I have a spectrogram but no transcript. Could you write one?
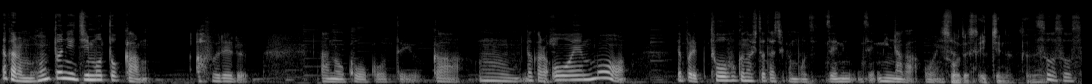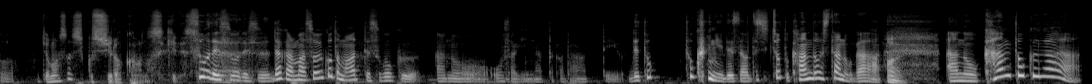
だからもう本当に地元感あふれるあの高校というか、うん、だから応援もやっぱり東北の人たちがもう全全みんなが応援してそうです一になってね。そうそうそう。じゃあまさしく白川の関ですそうですそうです。だからまあそういうこともあってすごくあの大騒ぎになったかなっていう。でと特にですね私ちょっと感動したのがはい。あの監督が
